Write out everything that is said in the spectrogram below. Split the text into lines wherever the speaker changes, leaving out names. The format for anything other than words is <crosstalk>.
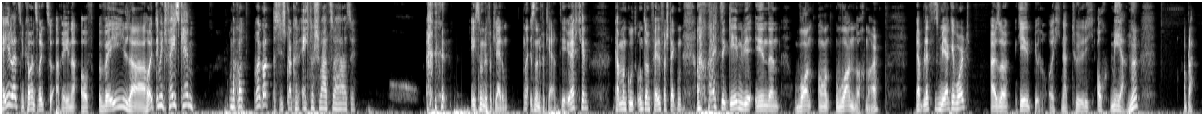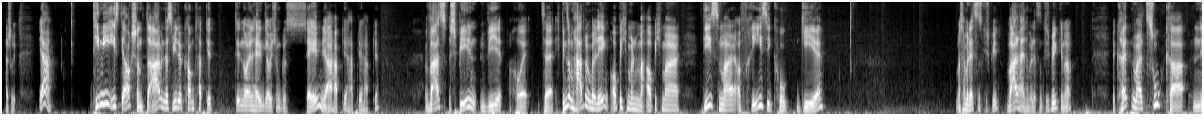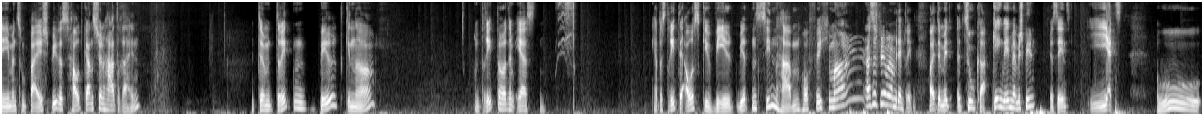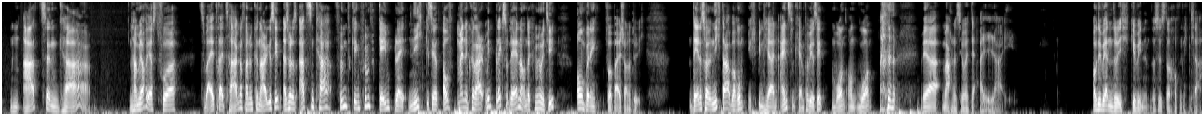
Hey Leute, willkommen zurück zur Arena auf Vela. Heute mit Facecam. Oh mein Gott, oh mein Gott, das ist gar kein echter schwarzer Hase. <laughs> ist nur eine Verkleidung. Ist nur eine Verkleidung. Die Öhrchen kann man gut unterm Fell verstecken. <laughs> Heute gehen wir in den One-on-One -on -One nochmal. Ich habe letztens mehr gewollt, also gebe ich euch natürlich auch mehr, ne? Hoppla, verschrieben. Ja, Timmy ist ja auch schon da. Wenn das Video kommt, habt ihr den neuen Helden, glaube ich, schon gesehen. Ja, habt ihr, habt ihr, habt ihr. Was spielen wir heute? Ich bin so im harten überlegen, ob ich mal, ob ich mal diesmal auf Risiko gehe. Was haben wir letztens gespielt? Walheim haben wir letztens gespielt, genau. Wir könnten mal Zuka nehmen zum Beispiel. Das haut ganz schön hart rein. Mit dem dritten Bild, genau. Im dritten oder dem ersten? Ich habe das dritte ausgewählt. Wird einen Sinn haben, hoffe ich mal. Also spielen wir mal mit dem dritten. Heute mit Zuka. Gegen wen werden wir spielen? Wir sehen es jetzt. Uh, ein 18k. Den haben wir auch erst vor zwei, drei Tagen auf meinem Kanal gesehen. Als wir das 18k 5 gegen 5 Gameplay nicht gesehen haben, auf meinem Kanal mit Black Sodana und der Community, unbedingt vorbeischauen natürlich. Der ist heute nicht da. Warum? Ich bin hier ein Einzelkämpfer. Wie ihr seht, one on one. <laughs> Wir machen das hier heute allein. Aber die werden natürlich gewinnen. Das ist doch hoffentlich klar.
